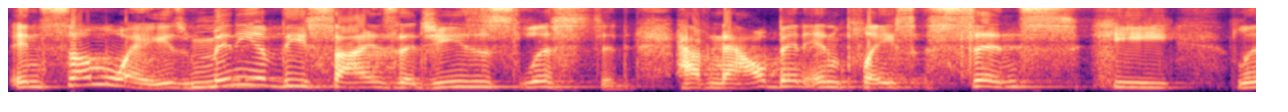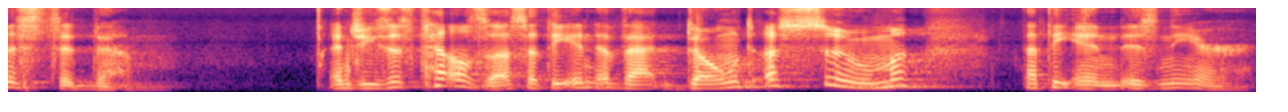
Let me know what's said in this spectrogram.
In some ways, many of these signs that Jesus listed have now been in place since he listed them. And Jesus tells us at the end of that don't assume that the end is near.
